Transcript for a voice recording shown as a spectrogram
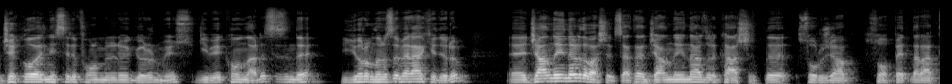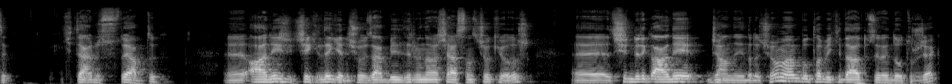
Ceko El Nesiri formülünü görür müyüz? Gibi konularda sizin de yorumlarınızı merak ediyorum. Ee, canlı yayınları da başladık zaten. Canlı yayınlarda da karşılıklı soru cevap sohbetler artık iki tane üst üste yaptık. Ee, ani şekilde gelişiyor. O yüzden bildirimleri açarsanız çok iyi olur. Ee, şimdilik ani canlı yayınlar açıyorum ama bu tabii ki daha düzeninde oturacak.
